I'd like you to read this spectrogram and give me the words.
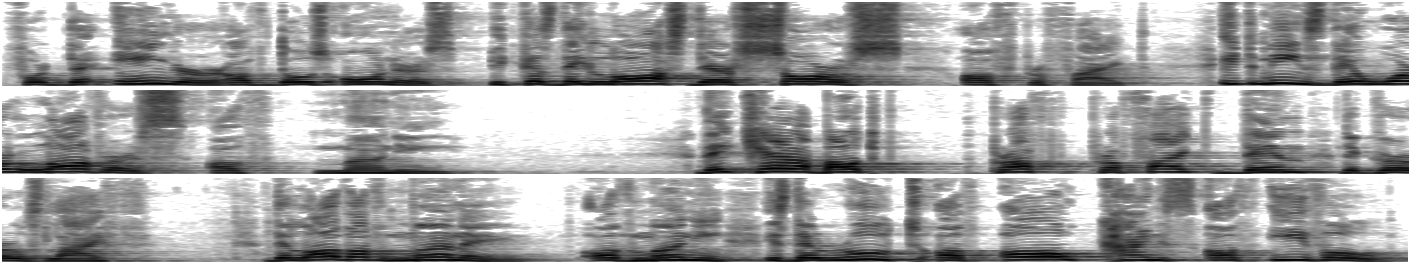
for the anger of those owners because they lost their source of profit. It means they were lovers of money. They care about prof- profit than the girl's life. The love of money of money is the root of all kinds of evil.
